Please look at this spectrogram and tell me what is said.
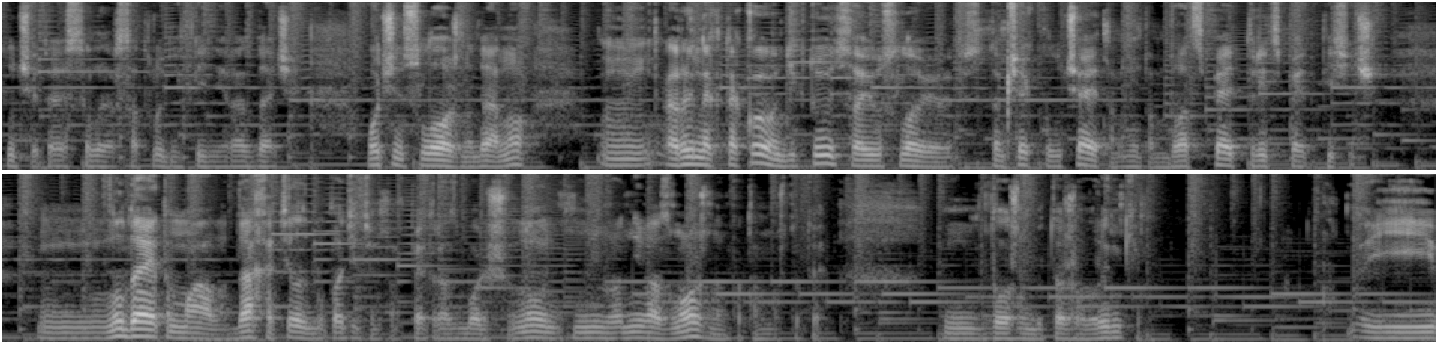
случае это СЛР, сотрудник линии раздачи. Очень сложно, да, но рынок такой, он диктует свои условия. То есть там человек получает там, ну, там 25-35 тысяч. Ну да, это мало. Да, хотелось бы платить им там, в 5 раз больше. Но невозможно, потому что ты должен быть тоже в рынке. И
